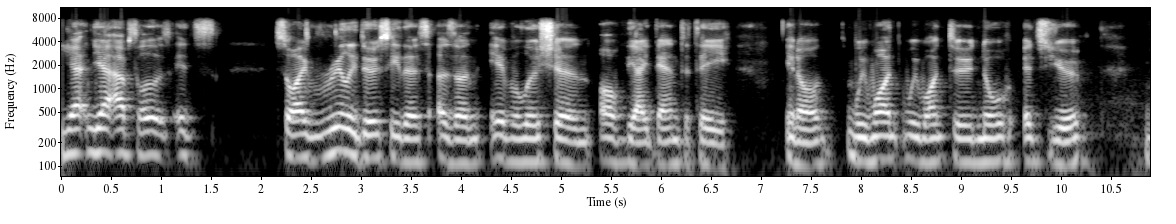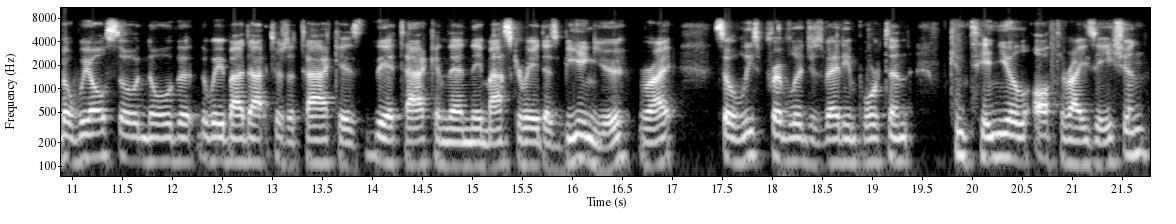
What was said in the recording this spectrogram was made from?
Yeah, yeah, absolutely. It's so I really do see this as an evolution of the identity. You know, we want we want to know it's you, but we also know that the way bad actors attack is they attack and then they masquerade as being you, right? So least privilege is very important. Continual authorization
